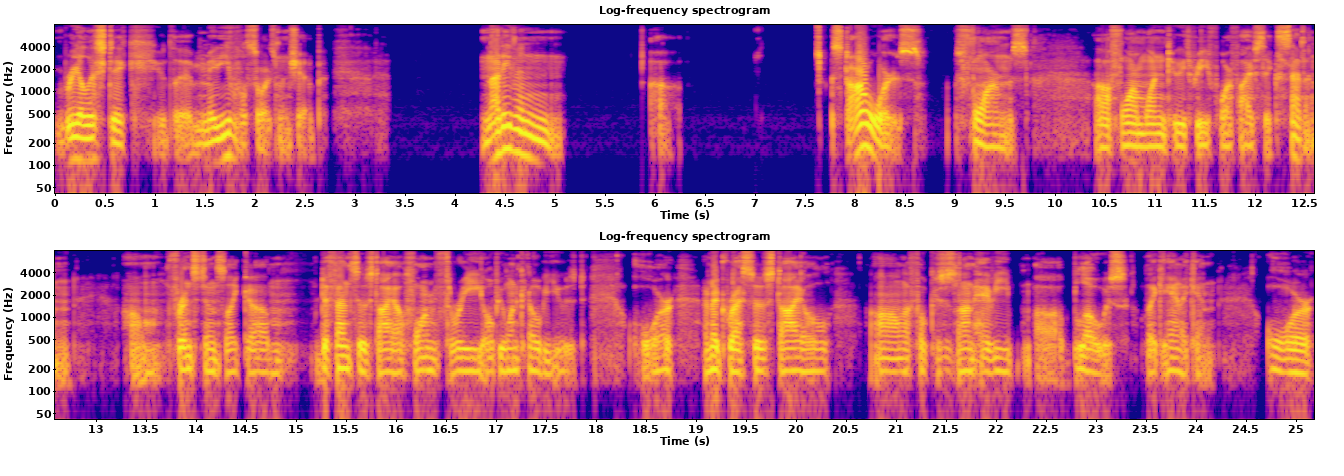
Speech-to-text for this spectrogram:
realistic the medieval swordsmanship. Not even uh, Star Wars forms uh, form 1, 2, 3, 4, 5, 6, 7. Um, for instance, like um, defensive style form 3 Obi-Wan Kenobi used, or an aggressive style um, that focuses on heavy uh, blows like Anakin, or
